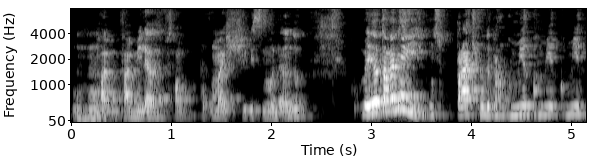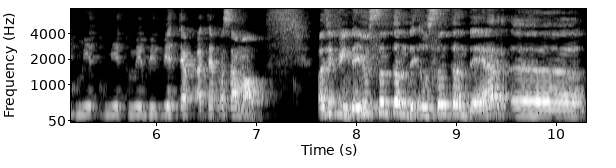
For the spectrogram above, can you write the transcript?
Uhum. Fam- família só um pouco mais chique, assim, olhando. Mas eu tava nem aí, uns pratos pra comer, comer, comer, comer, comer, comer, beber até, até passar mal. Mas enfim, daí o Santander, o Santander ah,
